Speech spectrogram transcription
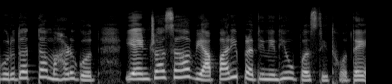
गुरुदत्त महाडगोत यांच्यासह व्यापारी प्रतिनिधी उपस्थित होते.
